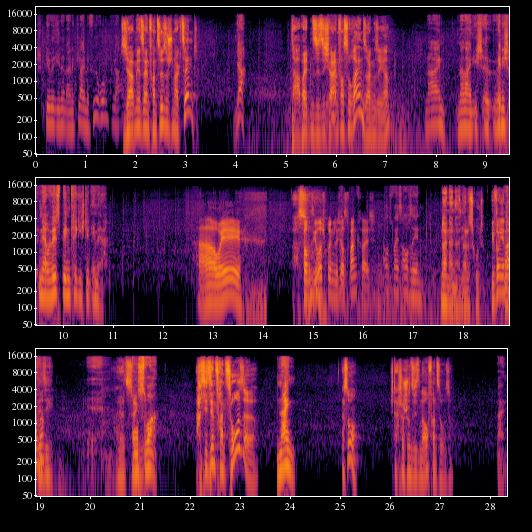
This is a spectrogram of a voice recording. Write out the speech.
ich gebe Ihnen eine kleine Führung. Wir haben, Sie haben jetzt einen französischen Akzent. ja, Da arbeiten Sie sich ja einfach so rein, sagen Sie, ja? nein, nein, nein. Ich, äh, wenn ich nervös bin, kriege ich den immer. Ah, weh. So. Kommen Sie ursprünglich aus Frankreich? Ausweis auch sehen. Nein, nein, nein, alles gut. Wie war Ihr Warten Name? Sie. Jetzt François. Ach, Sie sind Franzose. Nein, Ach so. Ich dachte schon, Sie sind auch Franzose. nein.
